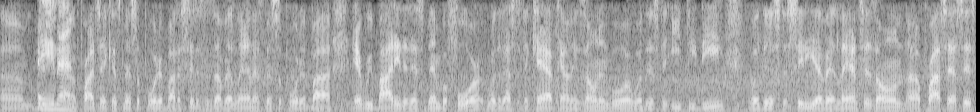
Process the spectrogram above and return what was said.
Um, this Amen. Uh, project has been supported by the citizens of Atlanta. It's been supported by everybody that has been before, whether that's the DeKalb County Zoning Board, whether it's the EPD, whether it's the City of Atlanta's own uh, processes.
